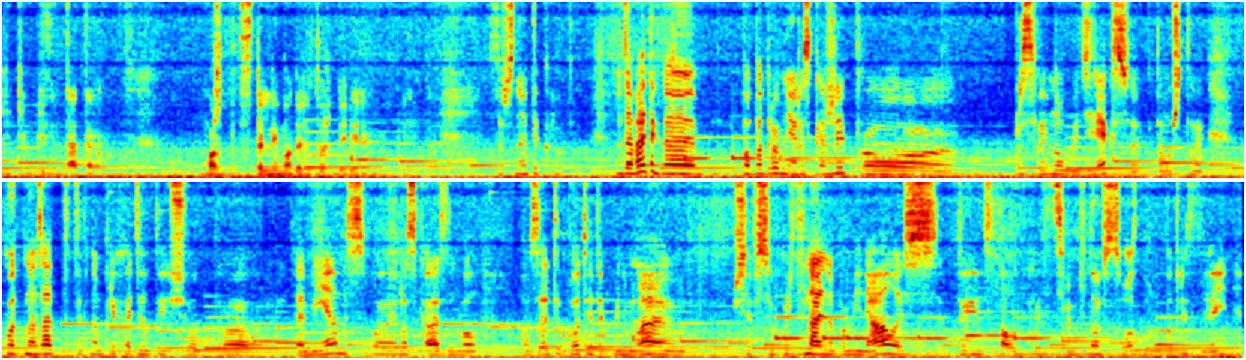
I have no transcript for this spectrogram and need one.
великим презентатором. Может быть, остальные модули тоже доверим. Слушай, ну это круто. Ну давай тогда поподробнее расскажи про, про свою новую дирекцию, потому что год назад ты к нам приходил, ты еще про домен свой рассказывал, а за этот год, я так понимаю, вообще все кардинально поменялось, ты стал руководителем вновь созданного подразделения.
